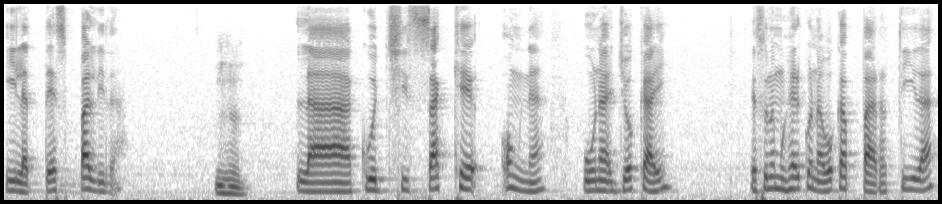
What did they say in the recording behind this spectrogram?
y la tez pálida. La Kuchisake Onna, una yokai, es una mujer con la boca partida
